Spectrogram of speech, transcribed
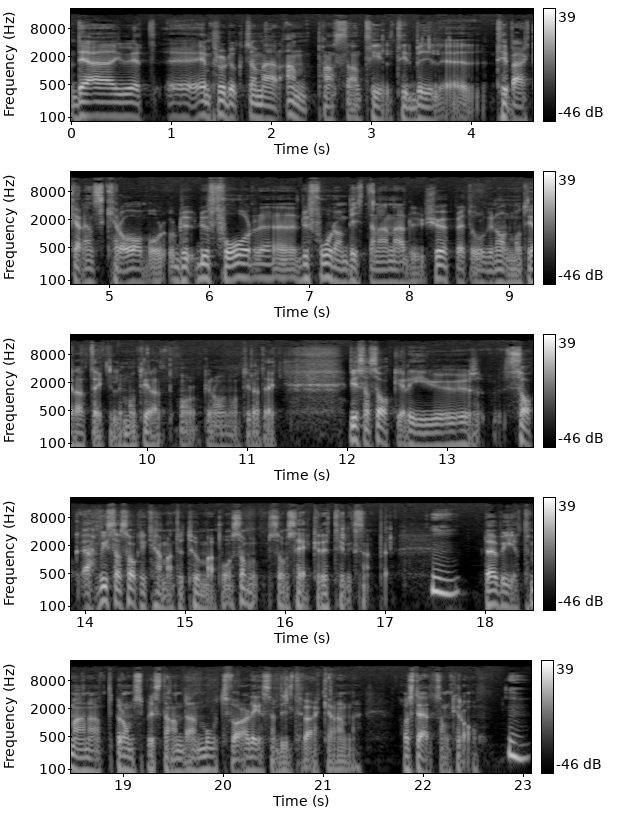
Det är ju ett, eh, en produkt som är anpassad till, till biltillverkarens eh, krav. Och du, du, får, eh, du får de bitarna när du köper ett originalmonterat däck eller monterat, originalmonterat däck. Vissa saker, är ju, sak, äh, vissa saker kan man inte tumma på, som, som säkerhet till exempel. Mm. Där vet man att bromsprestandan motsvarar det som biltillverkaren har ställt som krav. Mm.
